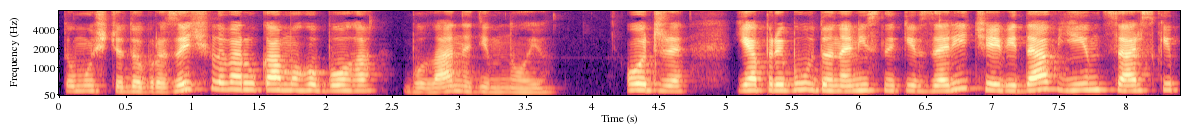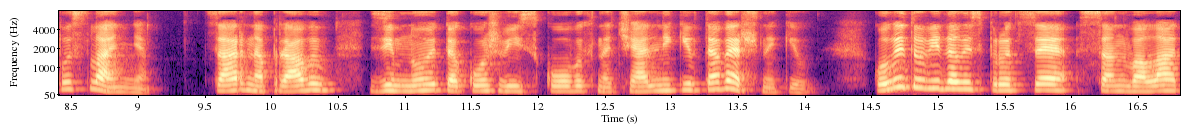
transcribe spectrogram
тому що доброзичлива рука мого Бога була наді мною. Отже, я прибув до намісників заріччя і віддав їм царські послання. Цар направив зі мною також військових начальників та вершників. Коли довідались про це Санвалат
